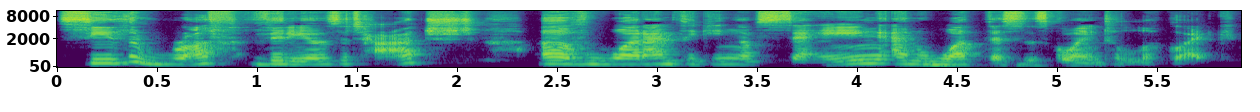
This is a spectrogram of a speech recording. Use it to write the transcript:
See the rough videos attached of what I'm thinking of saying and what this is going to look like.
